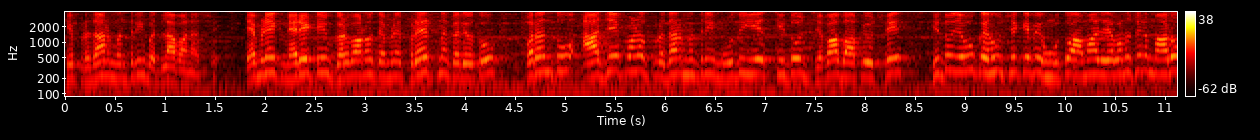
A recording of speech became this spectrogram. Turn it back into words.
કે પ્રધાનમંત્રી બદલાવાના છે. તેમણે એક નેરેટિવ ઘડવાનો તેમણે પ્રયત્ન કર્યો હતો પરંતુ આજે પણ પ્રધાનમંત્રી મોદીએ સીધો જવાબ આપ્યો છે. સીધો એવું કહ્યું છે કે ભાઈ હું તો આમાં જ રહેવાનું છે ને મારો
